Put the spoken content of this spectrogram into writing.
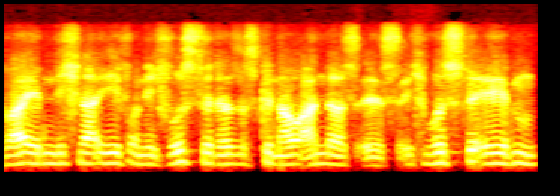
war war eben nicht naiv und ich wusste, dass es genau anders ist. Ich wusste eben,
